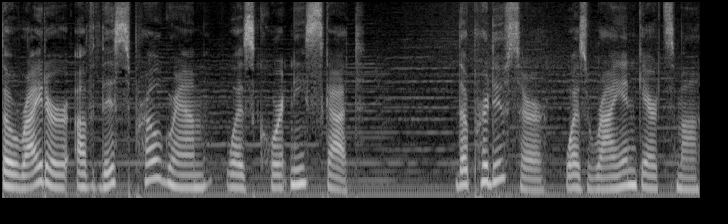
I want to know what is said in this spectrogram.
The writer of this program was Courtney Scott. The producer was Ryan Geertsma.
